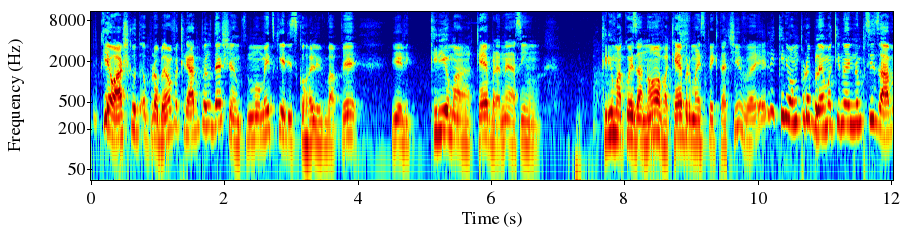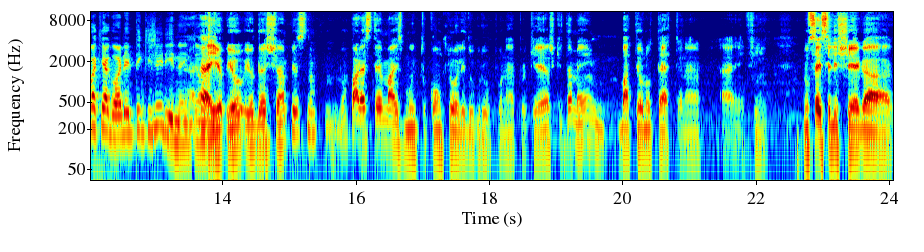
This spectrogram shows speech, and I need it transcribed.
Porque eu acho que o, o problema foi criado pelo Deschamps. No momento que ele escolhe o Mbappé e ele cria uma quebra, né? Assim, um, cria uma coisa nova, quebra uma expectativa, ele criou um problema que ele não precisava, que agora ele tem que gerir, né? Então... É, e, e o Deschamps não, não parece ter mais muito controle do grupo, né? Porque acho que também bateu no teto, né? É, enfim, não sei se ele chega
